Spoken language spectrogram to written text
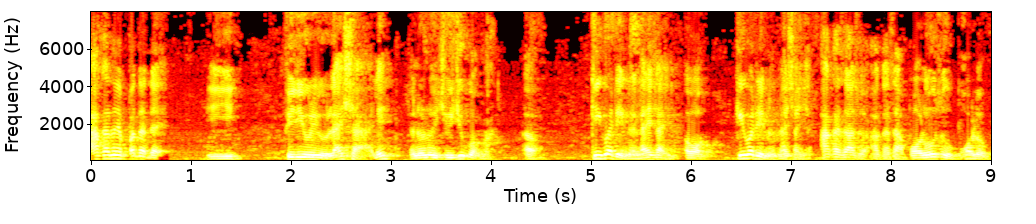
အာကစားနဲ့ပတ်သက်တဲ့ဒီဗီဒီယိုတွေကိုလိုက်ရှာရလေကျွန်တော်တို့ YouTube ပေါ်မှာဟော keyword တွေနဲ့လိုက်ဆိုင်ဟော keyword တွေနဲ့လိုက်ဆိုင်ရအာကစားဆိုအာကစားဘောလုံးဆိုဘောလုံး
